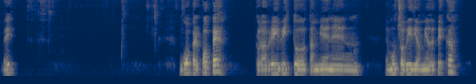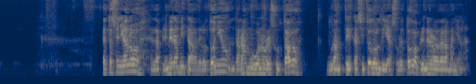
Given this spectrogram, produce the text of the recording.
¿Veis? Whopper Popper, que lo habréis visto también en, en muchos vídeos míos de pesca. Estos señuelos en la primera mitad del otoño darán muy buenos resultados durante casi todo el día, sobre todo a primera hora de la mañana.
